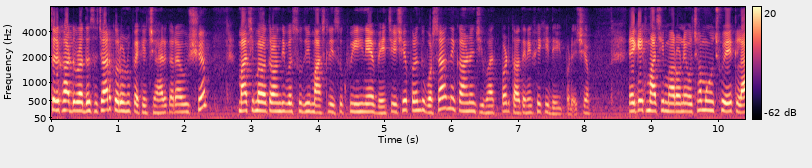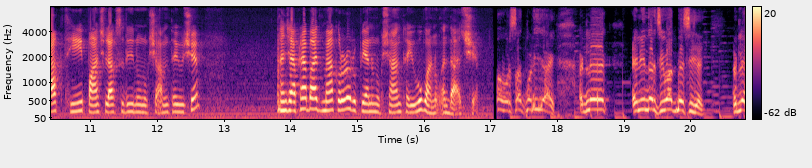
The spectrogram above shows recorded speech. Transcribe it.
સરકાર દ્વારા દસ હજાર કરોડનું પેકેજ જાહેર કરાયું છે. માછીમારો ત્રણ દિવસ સુધી માછલી સૂકવીને વેચે છે, પરંતુ વરસાદને કારણે જીવાત પડતા તેને ફેંકી દેવી પડે છે. એક એક માછીમારોને ઓછામાં ઓછું એક લાખથી પાંચ લાખ સુધીનું નુકસાન થયું છે. જાફરાબાદમાં કરોડો રૂપિયાનું નુકસાન થયું હોવાનો અંદાજ છે. વરસાદ પડી જાય એટલે એની અંદર જીવાત બેસી જાય. એટલે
